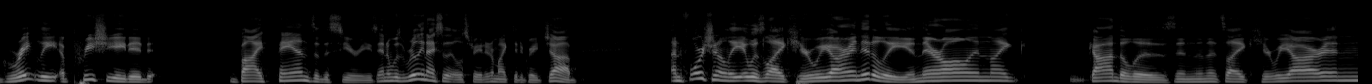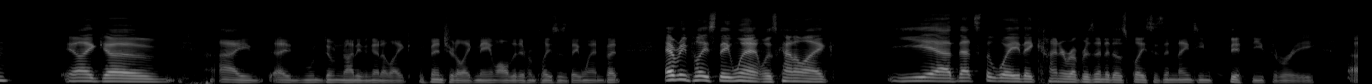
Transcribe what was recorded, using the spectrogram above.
greatly appreciated by fans of the series, and it was really nicely illustrated, and Mike did a great job, unfortunately, it was like here we are in Italy, and they're all in like gondolas, and then it's like here we are in know, like uh, I I am not even gonna like venture to like name all the different places they went, but every place they went was kind of like yeah, that's the way they kind of represented those places in 1953. Uh,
